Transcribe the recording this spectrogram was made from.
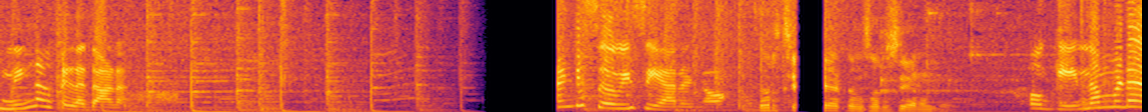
നിങ്ങൾക്കുള്ളതാണ്. വണ്ടി സർവീസ് ചെയ്യാറുണ്ടോ? തീർച്ചയായിട്ടും സർവീസ് ചെയ്യാറുണ്ട്. ഓക്കെ നമ്മുടെ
